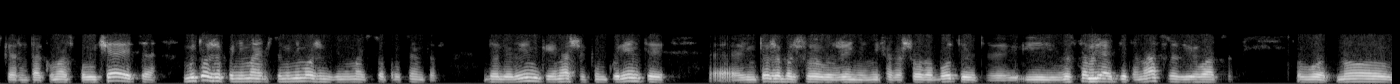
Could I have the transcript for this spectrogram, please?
скажем так, у нас получается. Мы тоже понимаем, что мы не можем занимать 100% доли рынка, и наши конкуренты, э, им тоже большое уважение, они хорошо работают э, и заставляют где-то нас развиваться. Вот. Но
